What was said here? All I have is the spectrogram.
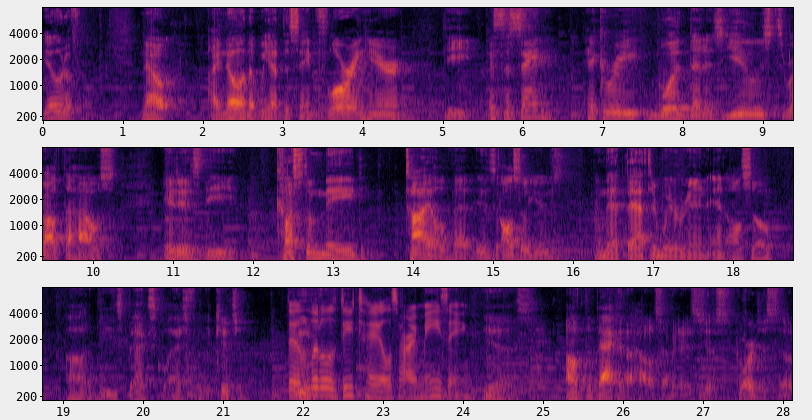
Beautiful. Now, I know that we have the same flooring here. The it's the same hickory wood that is used throughout the house. It is the custom-made tile that is also used in that bathroom we were in, and also uh, these backsplash for the kitchen. The Beautiful. little details are amazing. Yes. Out the back of the house, I mean, it's just gorgeous uh,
